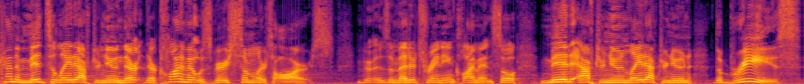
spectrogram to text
kind of mid to late afternoon, their, their climate was very similar to ours. It was a Mediterranean climate. And so, mid afternoon, late afternoon, the breeze,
